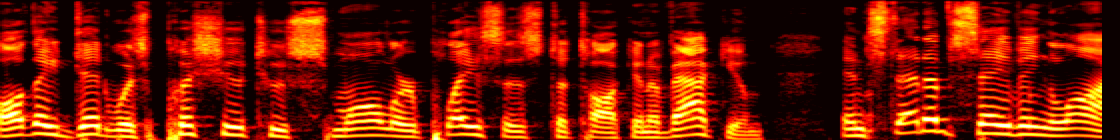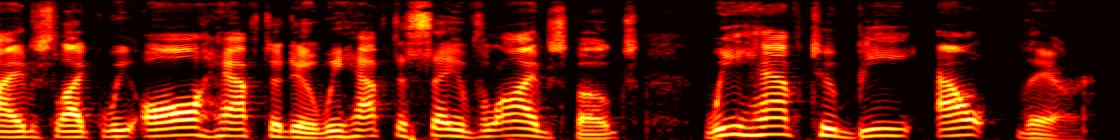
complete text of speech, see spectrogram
All they did was push you to smaller places to talk in a vacuum. Instead of saving lives like we all have to do, we have to save lives, folks. We have to be out there.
